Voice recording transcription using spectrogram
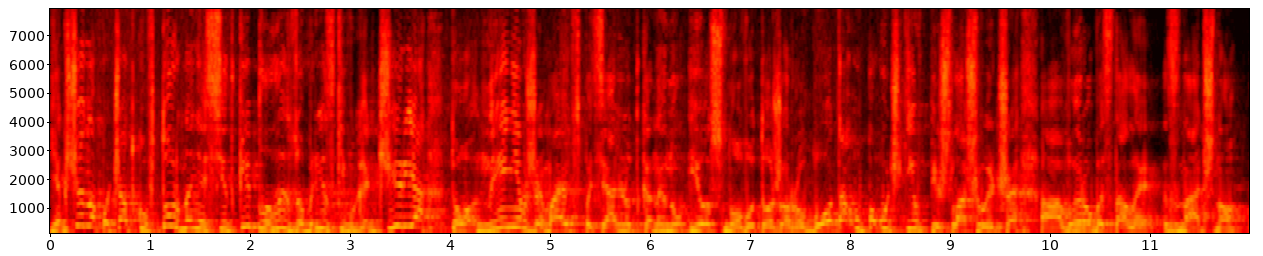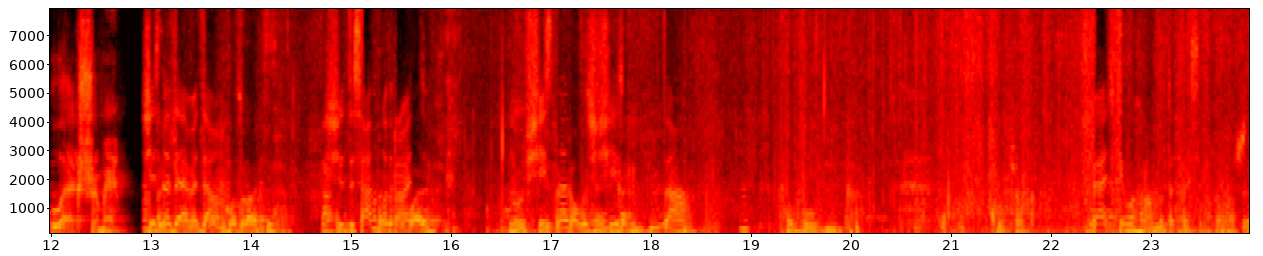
Якщо на початку вторгнення сітки плели з обрізків ганчір'я, то нині вже мають спеціальну тканину і основу. Тож робота у павучків пішла швидше, а вироби стали значно легшими. 6 на 9, да. квадратів? 60 квадратів. Ну, 6 така на легенька? 6, да. Обалдіть. Кручак. 5 кілограмів така сітка важить.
